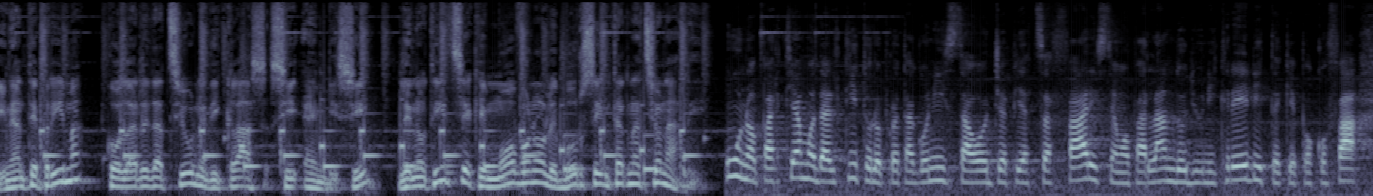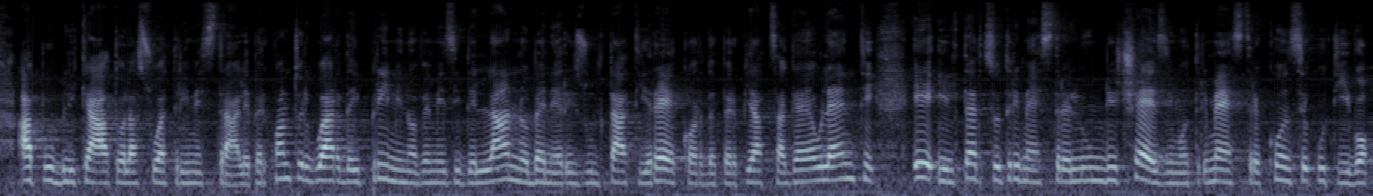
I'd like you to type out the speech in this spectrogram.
In anteprima, con la redazione di Class CNBC, le notizie che muovono le borse internazionali. Uno, partiamo dal titolo protagonista oggi a Piazza Affari, stiamo parlando di Unicredit che poco fa ha pubblicato la sua trimestrale. Per quanto riguarda i primi nove mesi dell'anno, bene risultati record per Piazza Gaeolenti e il terzo trimestre l'undicesimo trimestre consecutivo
